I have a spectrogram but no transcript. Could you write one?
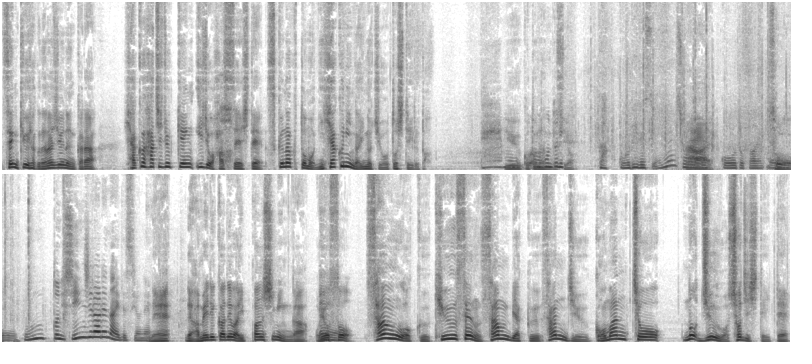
1970年から180件以上発生して少なくとも200人が命を落としているということなんですよ。学校でですよね、小学校とか、はい、そう本当に信じられないですよね。ね。で、アメリカでは一般市民がおよそ3億9335万丁の銃を所持していて、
